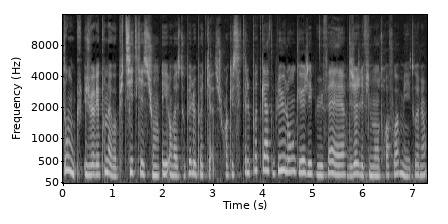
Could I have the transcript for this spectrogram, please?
Donc, je vais répondre à vos petites questions et on va stopper le podcast. Je crois que c'était le podcast le plus long que j'ai pu faire. Déjà, je l'ai filmé en trois fois, mais tout va bien.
